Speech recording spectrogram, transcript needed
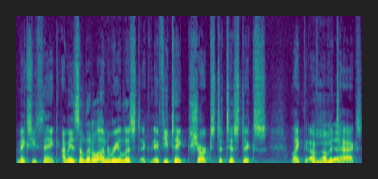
Makes you think. I mean, it's a little unrealistic. If you take shark statistics, like of, of attacks,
